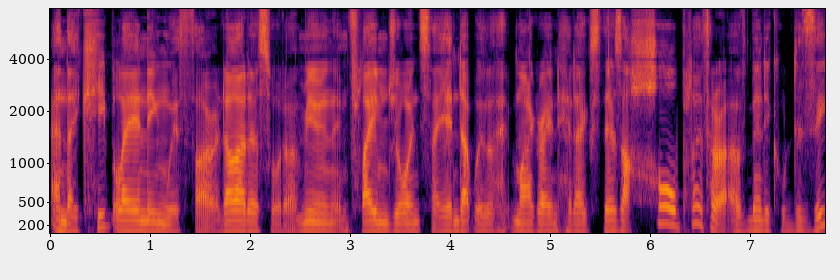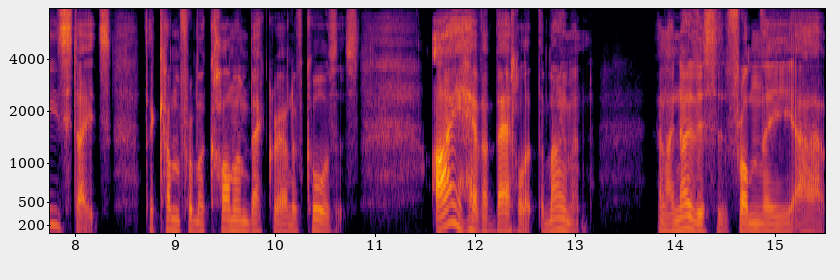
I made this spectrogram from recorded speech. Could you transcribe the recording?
and they keep landing with thyroiditis, autoimmune, inflamed joints. They end up with migraine headaches. There's a whole plethora of medical disease states that come from a common background of causes. I have a battle at the moment, and I know this from the uh,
